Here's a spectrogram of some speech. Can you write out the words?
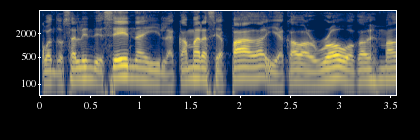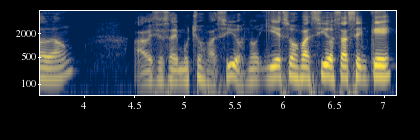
cuando salen de escena y la cámara se apaga y acaba Raw o acaba SmackDown, a veces hay muchos vacíos, ¿no? Y esos vacíos hacen que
